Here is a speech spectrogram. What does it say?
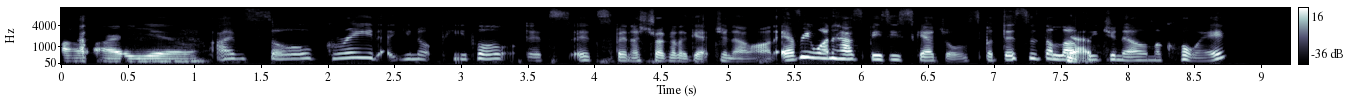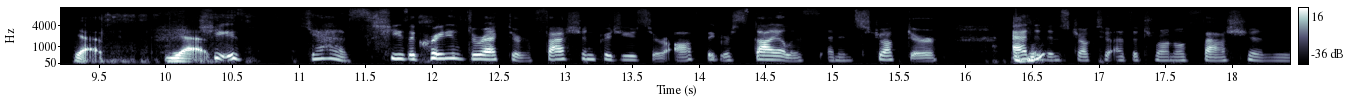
How are you? I'm so great. You know, people, it's it's been a struggle to get Janelle on. Everyone has busy schedules, but this is the lovely yes. Janelle Mckoy. Yes. Yes. She is yes, she's a creative director, fashion producer, off-figure stylist, and instructor, and mm-hmm. an instructor at the Toronto Fashion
